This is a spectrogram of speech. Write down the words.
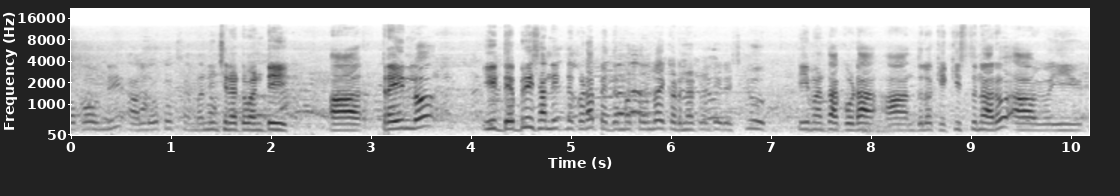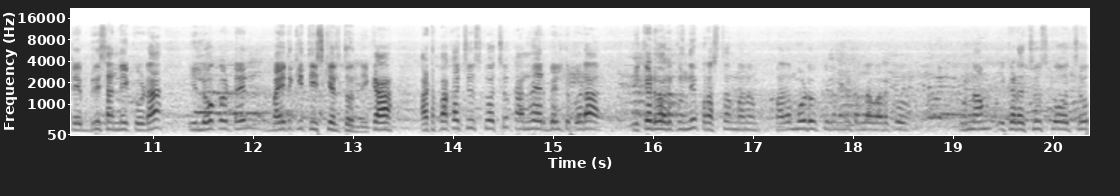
లోకో ఉంది. ఆ లోకోకు సంబంధించినటువంటి ఆ ట్రైన్లో ఈ డెబ్రీస్ అన్నింటిని కూడా పెద్ద మొత్తంలో ఇక్కడ ఉన్నటువంటి రెస్క్యూ టీం అంతా కూడా అందులోకి ఎక్కిస్తున్నారు. ఆ ఈ డెబ్రీస్ అన్నీ కూడా ఈ లోకో ట్రైన్ బయటికి తీసుకెళ్తుంది. ఇక అటు పక్క చూసుకోవచ్చు. కన్వేయర్ బెల్ట్ కూడా ఇక్కడి వరకు ఉంది. ప్రస్తుతం మనం పదమూడు కిలోమీటర్ల వరకు ఉన్నాం. ఇక్కడ చూసుకోవచ్చు.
